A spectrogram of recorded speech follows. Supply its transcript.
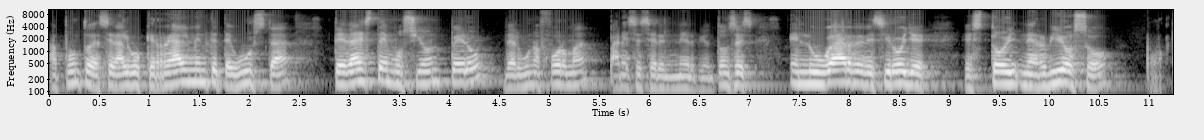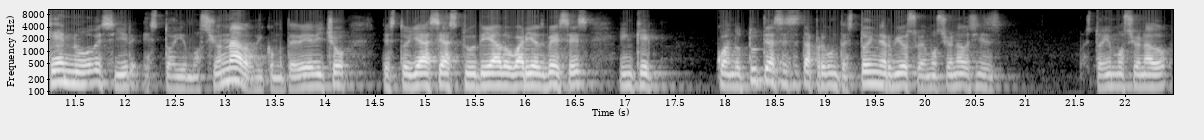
a punto de hacer algo que realmente te gusta, te da esta emoción, pero de alguna forma parece ser el nervio. Entonces, en lugar de decir, oye, estoy nervioso, ¿por qué no decir estoy emocionado? Y como te había dicho, esto ya se ha estudiado varias veces en que cuando tú te haces esta pregunta, estoy nervioso, emocionado, si dices, estoy emocionado,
